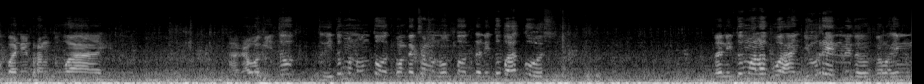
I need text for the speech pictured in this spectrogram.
bebanin orang tua gitu. Nah kalau gitu itu menuntut konteksnya menuntut dan itu bagus. Dan itu malah gua anjurin itu kalau yang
